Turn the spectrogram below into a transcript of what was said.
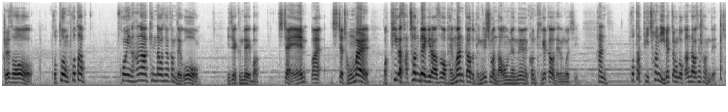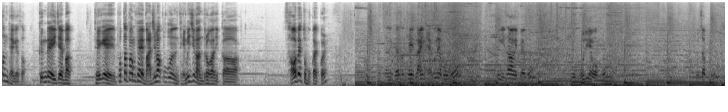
그래서 보통 포탑 코인 하나 캔다고 생각하면 되고 이제 근데 막 진짜 엠 아, 진짜 정말 막 피가 4100이라서 100만 까도 160원 나오면은 그럼 두 개 까도 되는 거지. 한 포탑 피 1200 정도 깐다고 생각하면 돼. 1100에서. 근데 이제 막 되게 포탑 방패 마지막 부분은 데미지가 안 들어가니까 4, 500도 못 갈걸? 저는 그래서 걔 라인 계속 해보고 좀 이상하게 빼고 뭐 오지게 먹고 못 잡고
